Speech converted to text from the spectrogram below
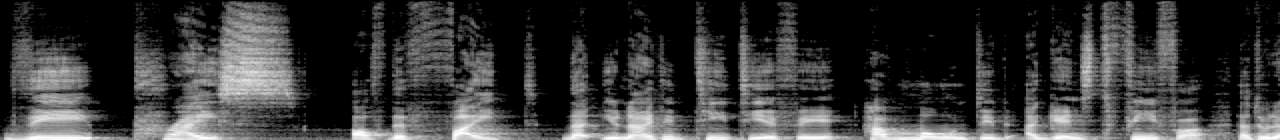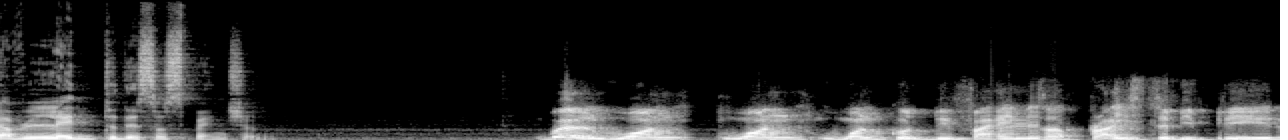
the price of the fight that United TTFA have mounted against FIFA that would have led to the suspension? Well, one, one, one could define it as a price to be paid.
